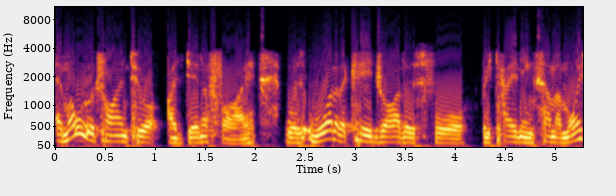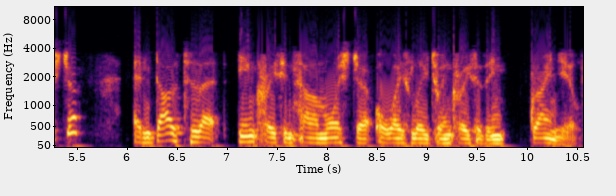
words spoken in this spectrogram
And what we were trying to identify was what are the key drivers for retaining summer moisture, and does that increase in summer moisture always lead to increases in grain yield?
